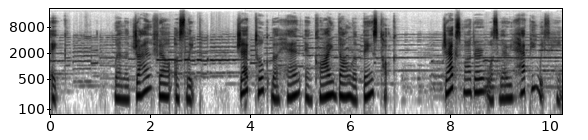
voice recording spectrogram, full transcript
egg. When the giant fell asleep, Jack took the hen and climbed down the beanstalk. Jack's mother was very happy with him.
